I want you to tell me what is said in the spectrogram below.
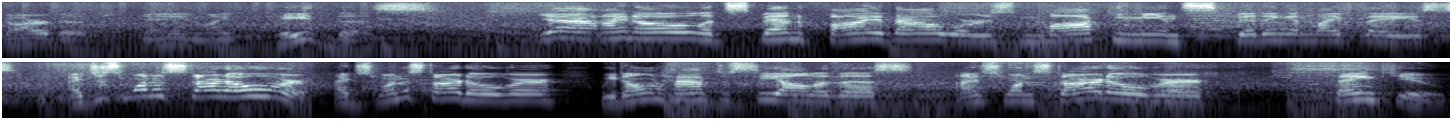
garbage game. I hate this. Yeah, I know. Let's spend five hours mocking me and spitting in my face. I just want to start over. I just want to start over. We don't have to see all of this. I just want to start over. Thank you.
